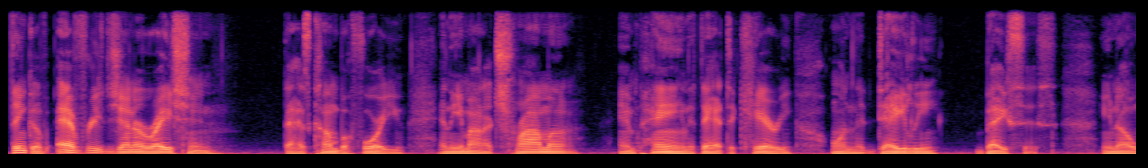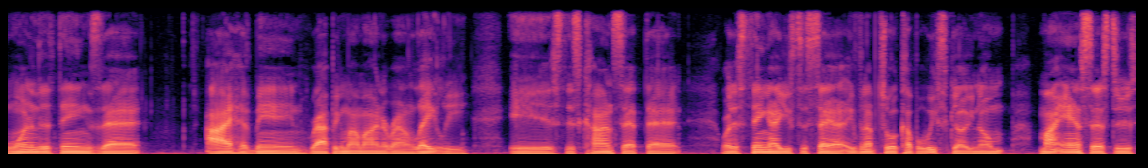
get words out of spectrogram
Think of every generation that has come before you and the amount of trauma and pain that they had to carry on the daily basis. You know, one of the things that I have been wrapping my mind around lately is this concept that or this thing I used to say, uh, even up to a couple weeks ago, you know, my ancestors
